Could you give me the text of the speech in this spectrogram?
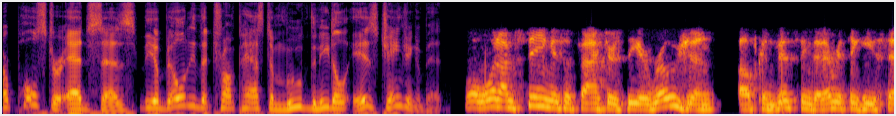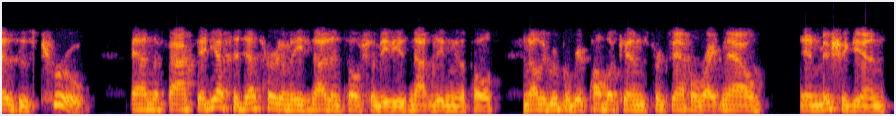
Our pollster Ed says the ability that Trump has to move the needle is changing a bit. Well, what I'm seeing is the factor is the erosion of convincing that everything he says is true. And the fact that, yes, it does hurt him he's not in social media, he's not leading the polls. Another group of Republicans, for example, right now in Michigan,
